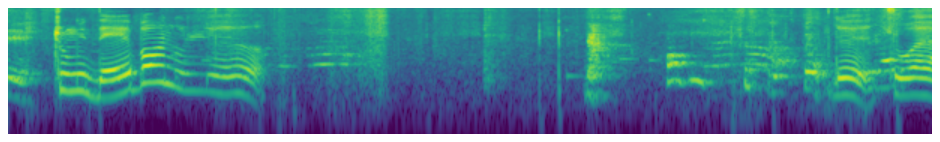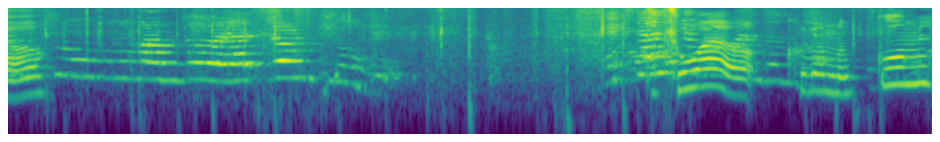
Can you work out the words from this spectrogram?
인사드려야지? 종이 네 번 울려요. 허기 네 좋아요. 좋아요. 그러면 꿈을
